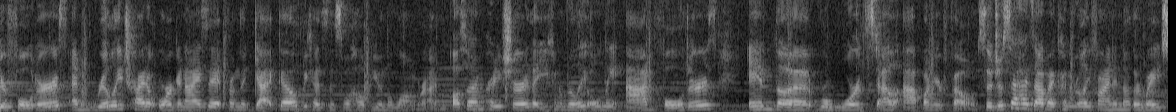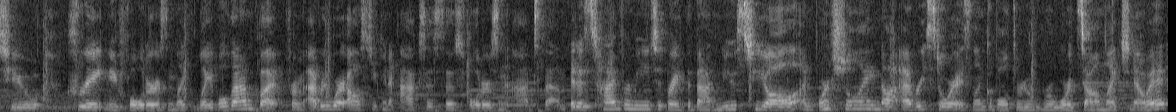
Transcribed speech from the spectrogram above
your folders and really try to organize it from the get-go because this will help you in the long run. Also, I'm pretty sure that you can really only add folders in the reward style app on your phone. So just a heads up, I couldn't really find another way to create new folders and like label them, but from everywhere else, you can access those folders and add to them. It is time for me to break the bad news to y'all. Unfortunately, not every store is linkable through reward style and like to know it.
